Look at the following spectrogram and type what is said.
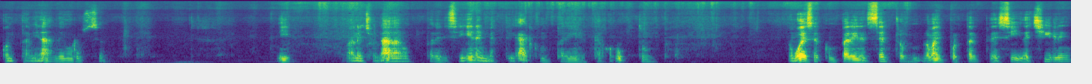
contaminadas de corrupción. Y no han hecho nada, compadre, ni siquiera investigar, compadre, quién está corrupto. No puede ser, compadre, en el centro, lo más importante de, sí, de Chile,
